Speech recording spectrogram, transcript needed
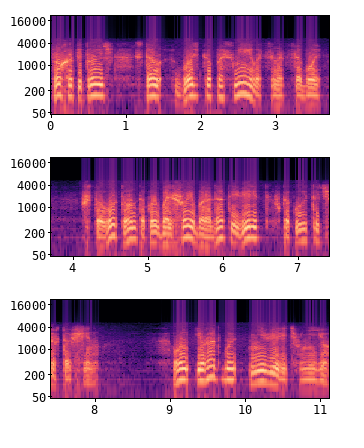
Прохор Петрович стал горько посмеиваться над собой, что вот он, такой большой и бородатый, верит в какую-то чертовщину. Он и рад бы не верить в нее,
